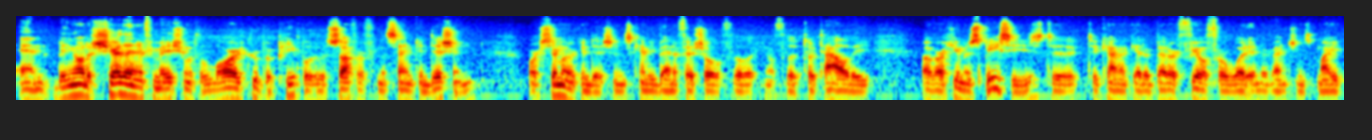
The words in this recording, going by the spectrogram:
And being able to share that information with a large group of people who suffer from the same condition or similar conditions can be beneficial for the, you know, for the totality of our human species to, to kind of get a better feel for what interventions might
